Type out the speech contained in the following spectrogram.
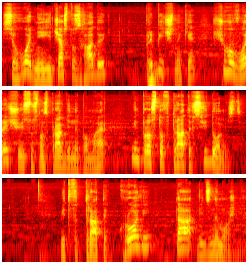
сьогодні її часто згадують прибічники, що говорять, що Ісус насправді не помер, Він просто втратив свідомість від втрати крові та від знеможення.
